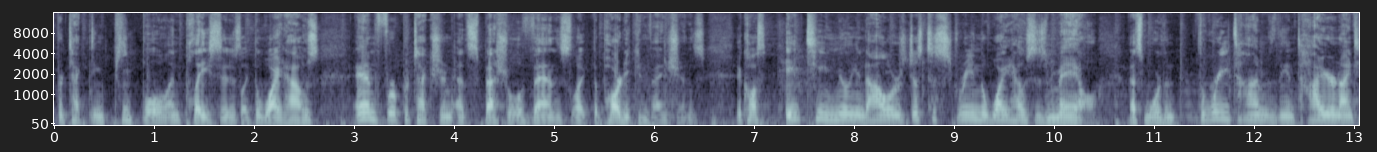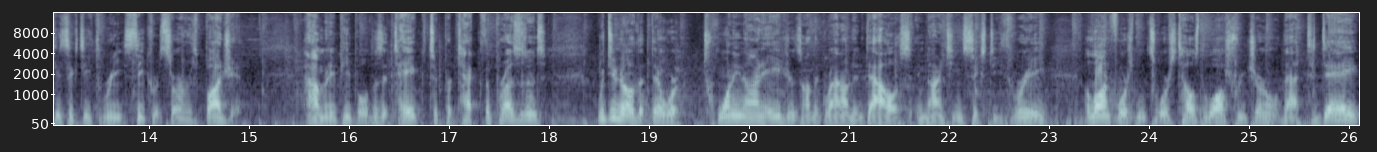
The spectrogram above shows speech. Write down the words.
protecting people and places like the White House and for protection at special events like the party conventions. It costs $18 million just to screen the White House's mail. That's more than three times the entire 1963 Secret Service budget. How many people does it take to protect the president? We do know that there were 29 agents on the ground in Dallas in 1963. A law enforcement source tells the Wall Street Journal that today,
